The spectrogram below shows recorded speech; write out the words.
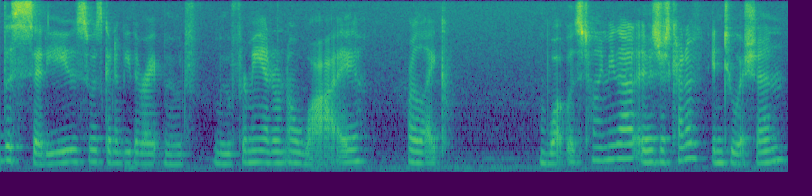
the cities was gonna be the right move move for me. I don't know why, or like, what was telling me that. It was just kind of intuition.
